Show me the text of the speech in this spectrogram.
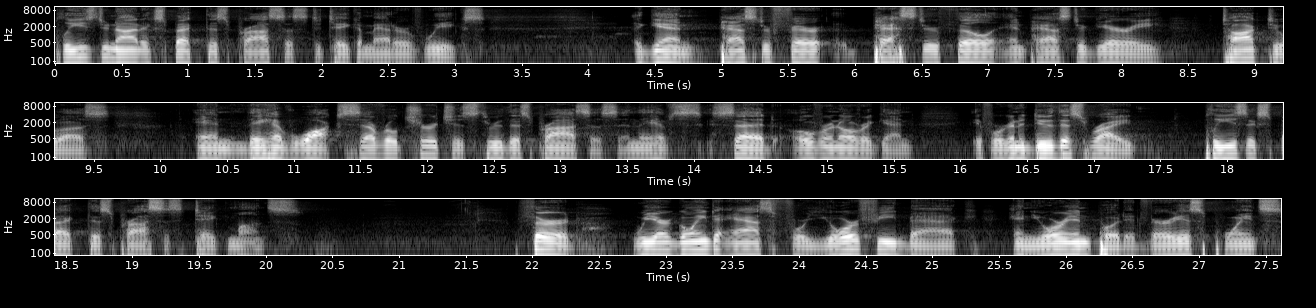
Please do not expect this process to take a matter of weeks. Again, Pastor, Fer- Pastor Phil and Pastor Gary talked to us, and they have walked several churches through this process, and they have s- said over and over again if we're going to do this right, please expect this process to take months. Third, we are going to ask for your feedback and your input at various points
